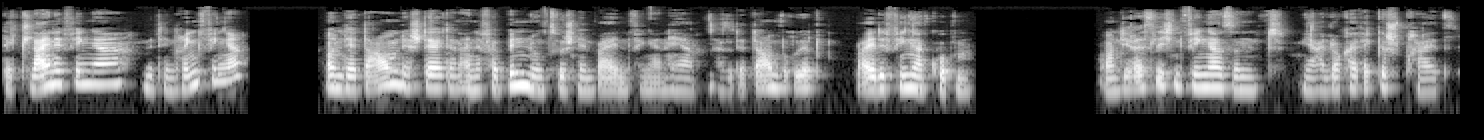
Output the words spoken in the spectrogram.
der kleine Finger mit dem Ringfinger und der Daumen, der stellt dann eine Verbindung zwischen den beiden Fingern her. Also der Daumen berührt beide Fingerkuppen. Und die restlichen Finger sind ja locker weggespreizt.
